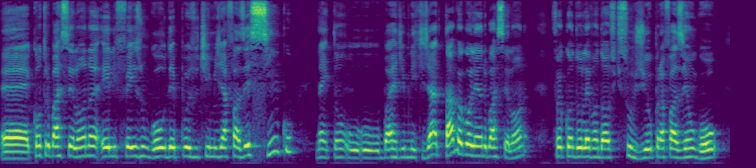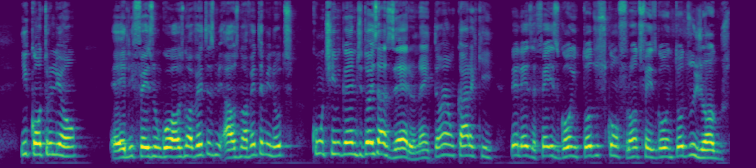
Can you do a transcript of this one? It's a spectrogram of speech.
É, contra o Barcelona, ele fez um gol depois do time já fazer cinco, né? Então o, o Bayern de Munique já estava goleando o Barcelona. Foi quando o Lewandowski surgiu para fazer um gol. E contra o Lyon, ele fez um gol aos 90, aos 90 minutos com o time ganhando de 2 a 0, né? Então é um cara que, beleza, fez gol em todos os confrontos, fez gol em todos os jogos.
